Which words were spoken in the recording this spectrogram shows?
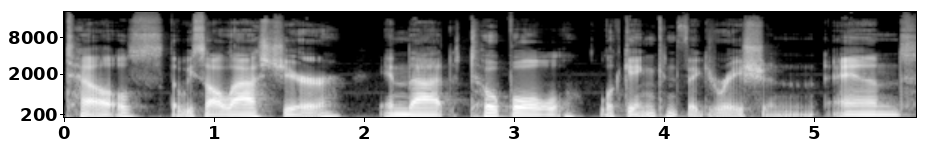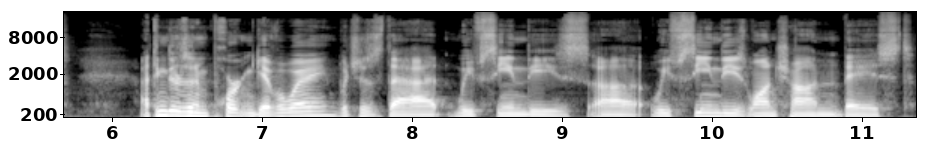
TELs that we saw last year in that topol looking configuration. And I think there's an important giveaway, which is that we've seen these uh, we've seen these Wanshan based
